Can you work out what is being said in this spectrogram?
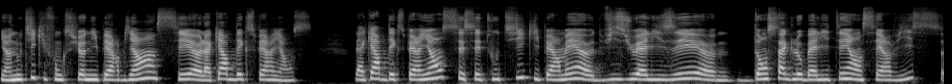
Il y a un outil qui fonctionne hyper bien, c'est euh, la carte d'expérience. La carte d'expérience, c'est cet outil qui permet euh, de visualiser dans sa globalité un service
